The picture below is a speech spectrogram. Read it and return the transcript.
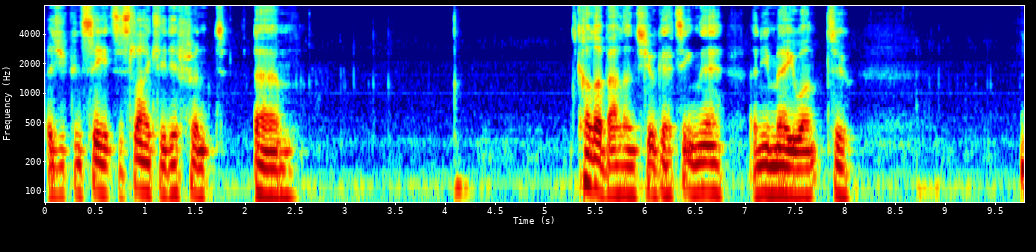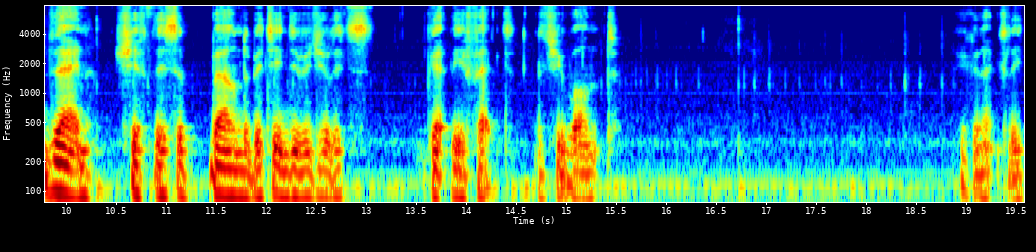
as you can see it's a slightly different um, color balance you're getting there and you may want to then shift this around a bit individually to get the effect that you want. You can actually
